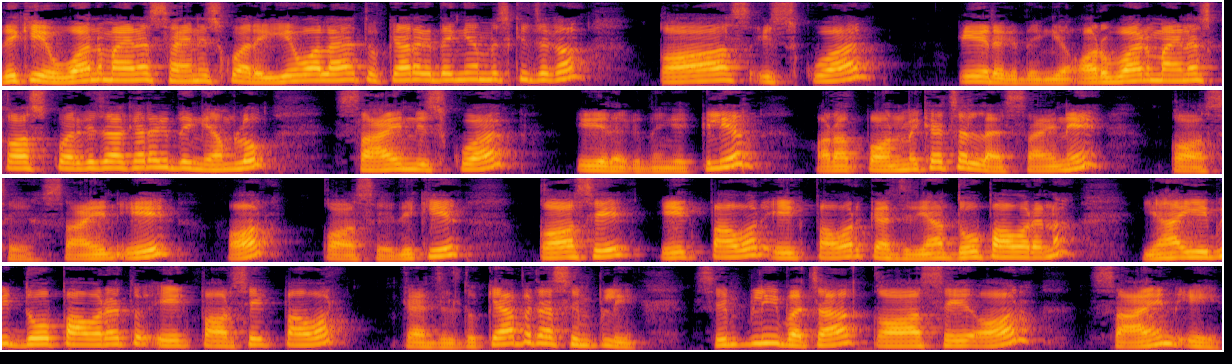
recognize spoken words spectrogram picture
देखिए, वन माइनस साइन स्क्वायर ये वाला है तो क्या रख देंगे हम इसकी जगह? कॉस स्क्वायर ए रख देंगे। और वन माइनस कॉस स्क्वायर की जगह क्या रख देंगे हम लोग? साइन स्क्वायर ए रख देंगे। क्लियर? और अब पॉन में क्या चल रहा है? Sine A, cos A. Sine A और कॉस ए। देखिए, कॉस ए, एक पावर एक पावर कैंसिल। यहाँ दो पावर है ना? यहाँ ये भी दो पावर है तो एक पावर से एक पावर कैंसिल। तो क्या बचा सिंपली? सिंपली बचा कॉस ए और साइन ए।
